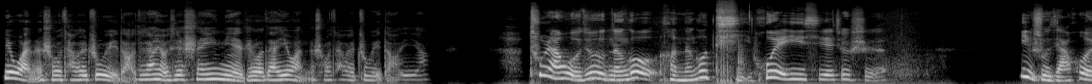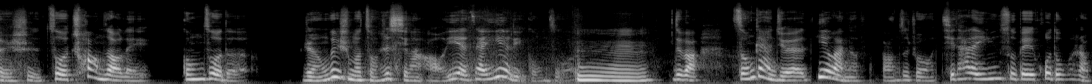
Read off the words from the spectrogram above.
夜晚的时候才会注意到，就像有些声音你也只有在夜晚的时候才会注意到一样。突然我就能够很能够体会一些，就是艺术家或者是做创造类工作的。人为什么总是喜欢熬夜，在夜里工作？嗯，对吧？总感觉夜晚的房子中，其他的因素被或多或少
